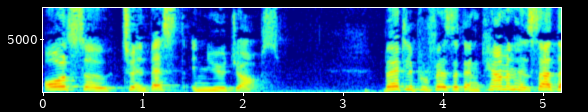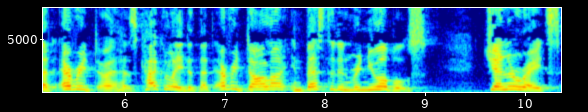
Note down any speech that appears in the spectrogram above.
also to invest in new jobs. Berkeley professor Dan Kammen has said that every uh, has calculated that every dollar invested in renewables generates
